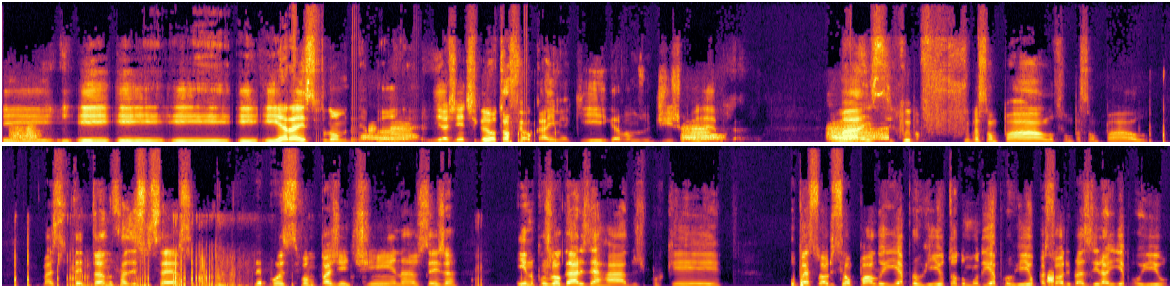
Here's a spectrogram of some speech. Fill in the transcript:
E, e, e, e, era esse o nome da minha banda. E a gente ganhou o troféu Caíme aqui, gravamos um disco na época. Mas fui, fui para São Paulo, fomos para São Paulo, mas tentando fazer sucesso. Depois fomos para Argentina, ou seja, indo para os lugares errados, porque o pessoal de São Paulo ia para o Rio, todo mundo ia para o Rio, o pessoal de Brasília ia para o Rio,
